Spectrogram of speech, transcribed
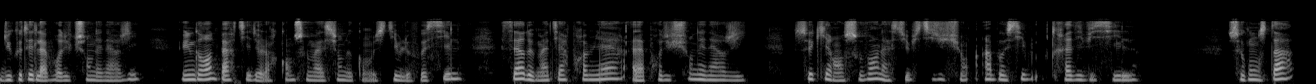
Du côté de la production d'énergie, une grande partie de leur consommation de combustibles fossiles sert de matière première à la production d'énergie, ce qui rend souvent la substitution impossible ou très difficile. Ce constat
